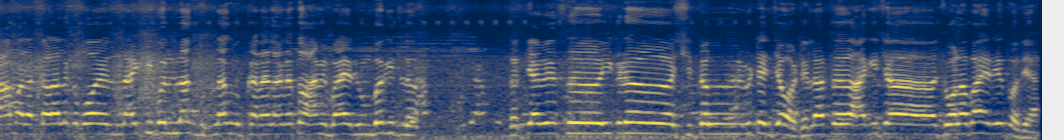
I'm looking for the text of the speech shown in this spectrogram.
आम्हाला कळालं की बॉय लाईटी पण लागधूक लागधूक करायला लागला तो आम्ही बाहेर येऊन बघितलं तर त्यावेळेस इकडं शीतल विटेंच्या हॉटेलात आगीच्या ज्वाला बाहेर येत होत्या.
